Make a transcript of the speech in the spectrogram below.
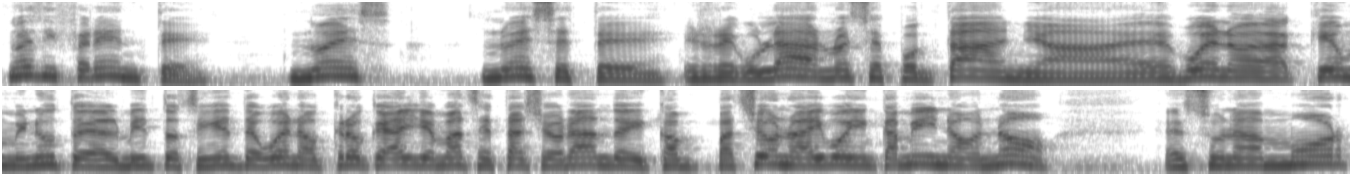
No es diferente. No es no es este irregular, no es espontánea, es bueno, aquí un minuto y al minuto siguiente, bueno, creo que alguien más está llorando y compasión, ahí voy en camino. No, es un amor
